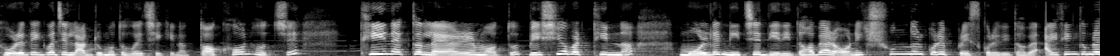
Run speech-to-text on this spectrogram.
ধরে দেখবা যে লাড্ডুর মতো হয়েছে কিনা। তখন হচ্ছে থিন একটা লেয়ারের মতো, বেশি আবার থিন না, মোল্ডের নিচে দিয়ে দিতে হবে আর অনেক সুন্দর করে প্রেস করে দিতে হবে। আই থিঙ্ক তোমরা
